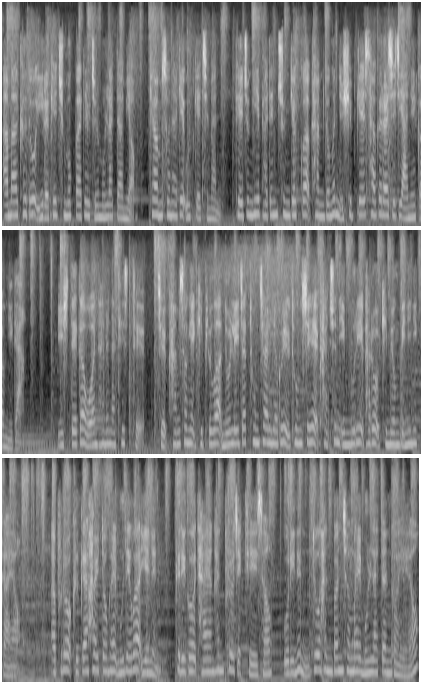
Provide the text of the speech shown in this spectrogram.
아마 그도 이렇게 주목받을 줄 몰랐다며 겸손하게 웃겠지만 대중이 받은 충격과 감동은 쉽게 사그라지지 않을 겁니다. 이 시대가 원하는 아티스트, 즉 감성의 깊이와 논리적 통찰력을 동시에 갖춘 인물이 바로 김용빈이니까요. 앞으로 그가 활동할 무대와 예능, 그리고 다양한 프로젝트에서 우리는 또 한 번 정말 몰랐던 거예요?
